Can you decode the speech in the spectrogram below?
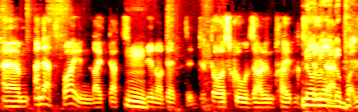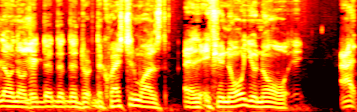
Um, and that's fine. Like that's you know, the, the, those schools are entitled to No, do no, that. the, no, no. The, the, the, the, the question was uh, if you know, you know. At,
